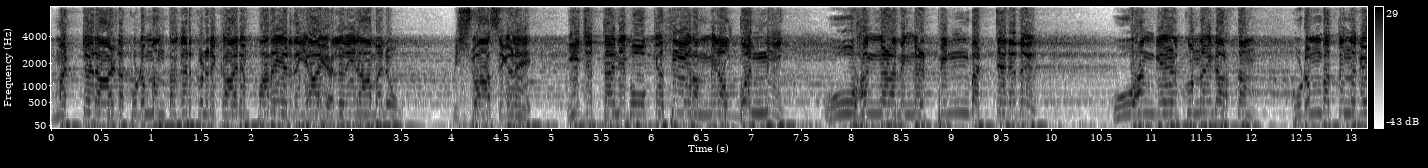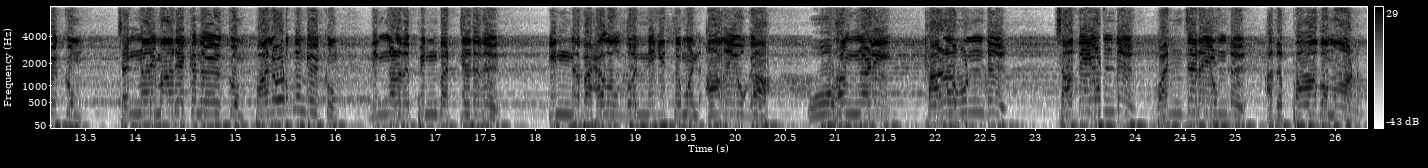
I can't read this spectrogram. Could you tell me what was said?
മറ്റൊരാളുടെ കുടുംബം തകർക്കുന്ന ഒരു കാര്യം പറയരുത്. യാമനു വിശ്വാസികളെ ഊഹങ്ങളെ നിങ്ങൾ പിൻപറ്റരുത്. ഊഹം കേൾക്കുന്നതിന്റെ അർത്ഥം കുടുംബത്തുനിന്ന് കേൾക്കും ചെങ്ങായിമാരെയൊക്കെ കേൾക്കും പലയിടത്തും കേൾക്കും. നിങ്ങളത് പിൻപറ്റരുത്. അറിയുക. ഊഹങ്ങളിൽ കളവുണ്ട് ചതിയുണ്ട് വഞ്ചനയുണ്ട്. അത് പാപമാണ്.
